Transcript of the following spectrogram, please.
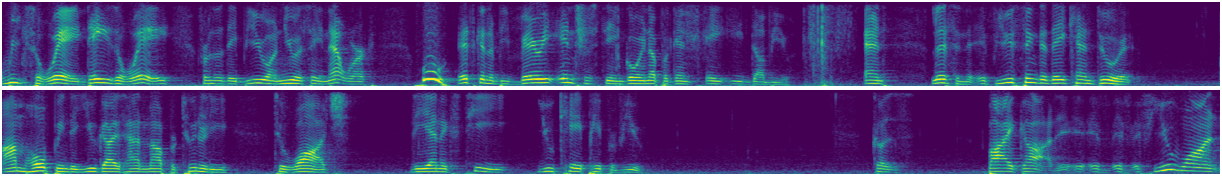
weeks away, days away from the debut on USA Network, whew, it's to be very interesting going up against AEW. And listen, if you think that they can't do it, I'm hoping that you guys had an opportunity to watch the NXT UK pay per view. Because by God, if if if you want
